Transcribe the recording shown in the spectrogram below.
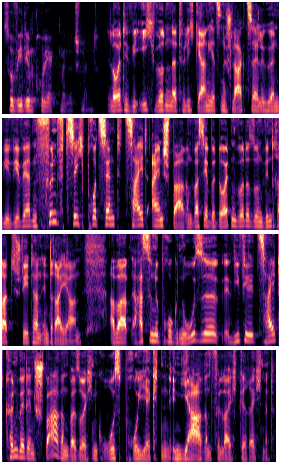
sowie dem Projektmanagement. Leute wie ich würden natürlich gerne jetzt eine Schlagzeile hören wie wir werden 50 Prozent Zeit einsparen, was ja bedeuten würde, so ein Windrad steht dann in drei Jahren. Aber hast du eine Prognose, wie viel Zeit können wir denn sparen bei solchen Großprojekten in Jahren vielleicht gerechnet?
